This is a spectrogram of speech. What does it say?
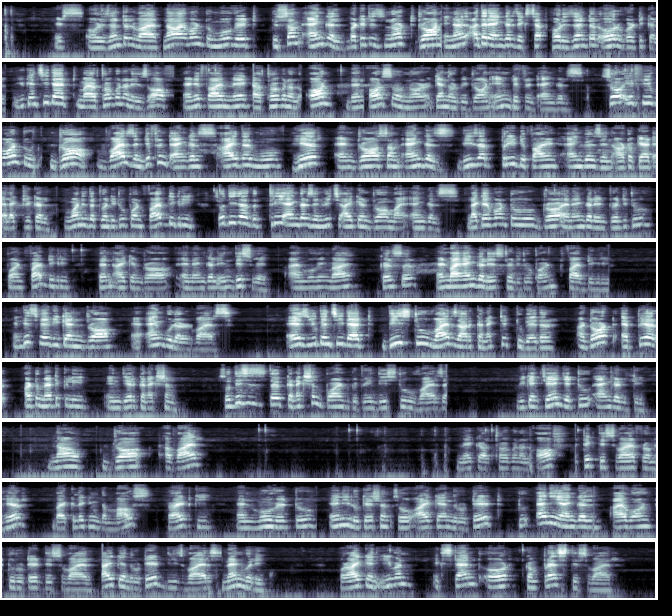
It's horizontal wire. Now I want to move it to some angle but it is not drawn in other angles except horizontal or vertical. You can see that my orthogonal is off and if I make orthogonal on then also not, cannot be drawn in different angles. So if you want to draw wires in different angles, either move here and draw some angles. These are predefined angles in AutoCAD electrical. One is the 22.5 degree. So these are the three angles in which I can draw my angles. Like I want to draw an angle in 22.5 degree, then I can draw an angle in this way. I am moving my cursor and my angle is 22.5 degree. In this way we can draw uh, angular wires. As you can see that these two wires are connected together. A dot appear automatically in their connection. So this is the connection point between these two wires. We can change it to angle Tee. Now draw a wire. Make orthogonal off. Pick this wire from here by clicking the mouse right key and move it to any location so I can rotate to any angle I want to rotate this wire. I can rotate these wires manually or I can even extend or compress this wire.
